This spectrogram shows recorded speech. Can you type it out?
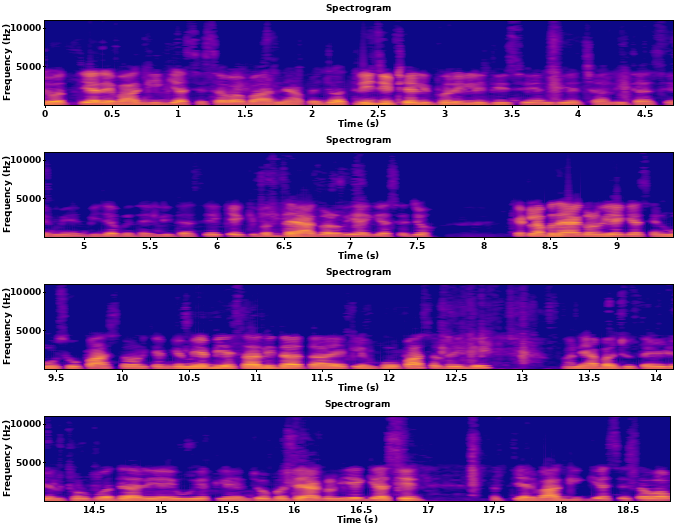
જો અત્યારે વાગી ગયા છે સવા બાર ને, આપણે જો આ ત્રીજી ઠેલી ભરી લીધી છે અને બે ચા લીધા છે મેં, બીજા બધા લીધા છે. એક એક બધા આગળ વયા ગયા છે. જો, કેટલા બધા આગળ વયા ગયા છે અને હું શું પાછળ, કેમ કે મેં બે ચા લીધા હતા એટલે હું પાછળ રહી ગઈ અને આ બાજુ તૈડેલ થોડુંક વધારે આવ્યું એટલે જો બધા આગળ વયા ગયા છે. અત્યારે વાગી ગયા છે સવા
